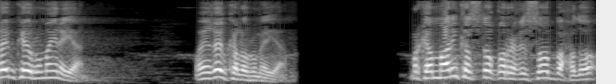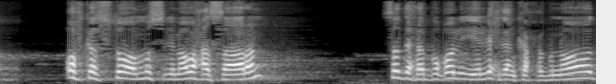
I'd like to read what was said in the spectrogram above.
haybkay rumaynayaan waa in haybka la rumeeyaa marka maalin kastoo qorraxi soo baxdo qof kastaoo muslima waxa saaran saddexda boqol iyo lixdanka xubnood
